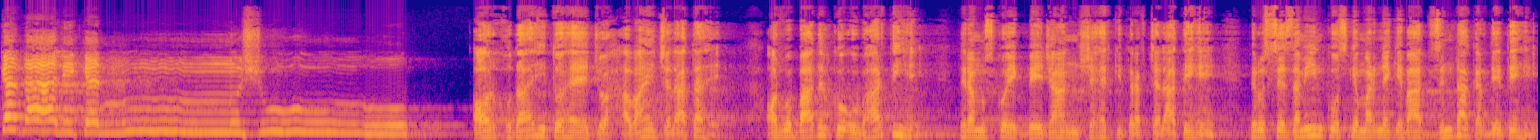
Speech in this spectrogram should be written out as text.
كذلك النشور. اور خدا ہی تو ہے جو ہوائیں چلاتا ہے اور وہ بادل کو ابھارتی ہیں. پھر ہم اس کو ایک بے جان شہر کی طرف چلاتے ہیں. پھر اس سے زمین کو اس کے مرنے کے بعد زندہ کر دیتے ہیں.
